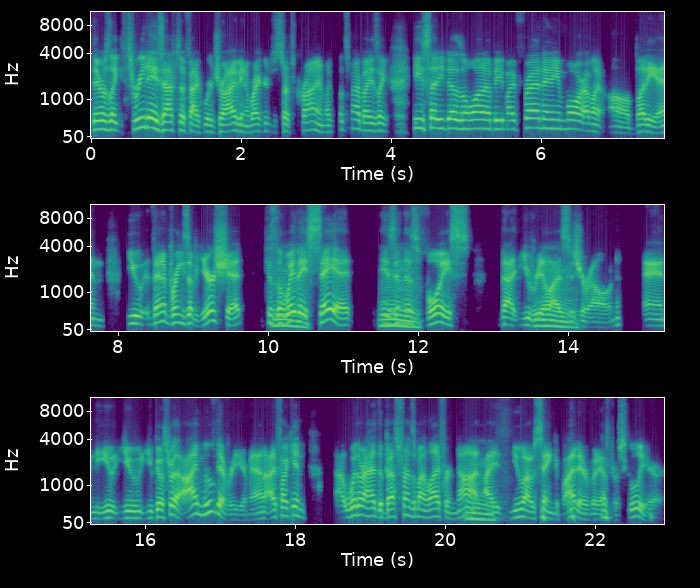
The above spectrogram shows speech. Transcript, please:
there was like three days after the fact we're driving and Riker just starts crying I'm like what's the matter buddy he's like he said he doesn't want to be my friend anymore I'm like oh buddy and you then it brings up your shit because the mm. way they say it is mm. in this mm. voice that you realize mm. is your own and you you you go through that. I moved every year, man. I fucking uh, whether I had the best friends of my life or not, mm. I knew I was saying goodbye to everybody after a school year.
